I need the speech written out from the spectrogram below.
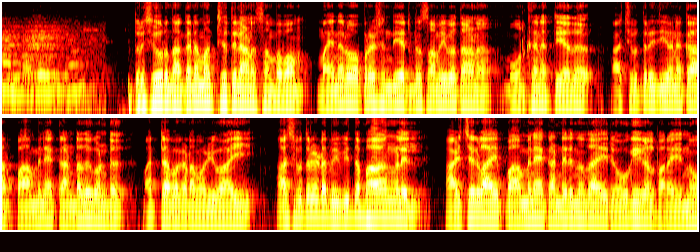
നല്ലതായിരിക്കും തൃശൂർ നഗരമധ്യത്തിലാണ് സംഭവം. മൈനർ ഓപ്പറേഷൻ തിയേറ്ററിന് സമീപത്താണ് മൂർഖനെത്തിയത്. ആശുപത്രി ജീവനക്കാർ പാമ്പിനെ കണ്ടതുകൊണ്ട് മറ്റപകടം ഒഴിവായി. ആശുപത്രിയുടെ വിവിധ ഭാഗങ്ങളിൽ ആഴ്ചകളായി പാമ്പിനെ കണ്ടിരുന്നതായി രോഗികൾ പറയുന്നു.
